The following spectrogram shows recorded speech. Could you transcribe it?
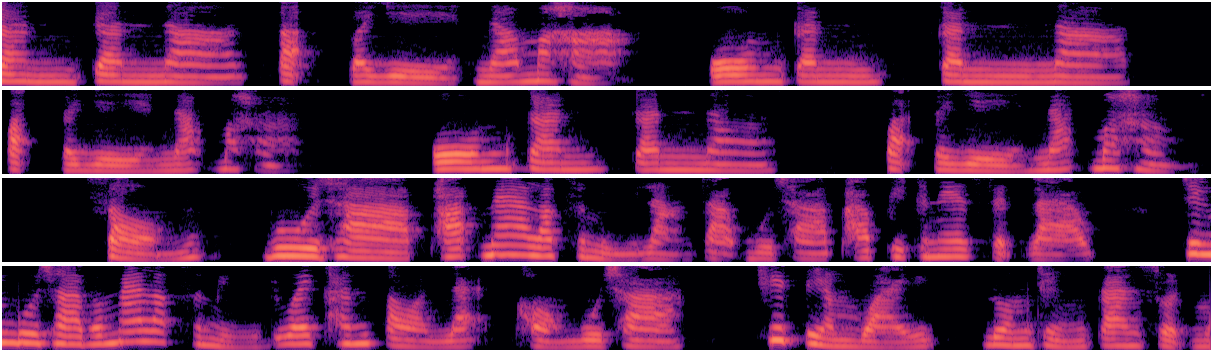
กันกันนาตะปะเยนะมหา โอมกันกันนาปะตะเยนะมหา โอมกันกันนาปะตะเยนะมหา 2. บูชาพระแม่ลักษมีหลังจากบูชาพระพิฆเนศเสร็จแล้ว จึงบูชาพระแม่ลักษมีด้วยขั้นตอนและของบูชาที่เตรียมไว้รวมถึงการสวดม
